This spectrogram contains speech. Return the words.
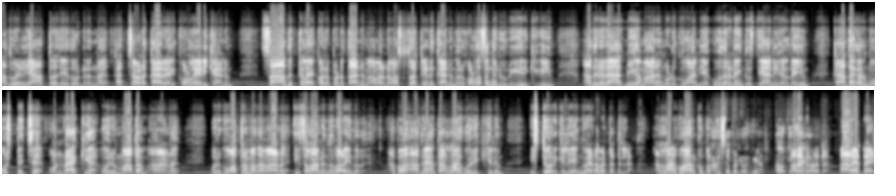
അതുവഴി യാത്ര ചെയ്തുകൊണ്ടിരുന്ന കച്ചവടക്കാരെ കൊള്ളയടിക്കാനും സാധുക്കളെ കൊലപ്പെടുത്താനും അവരുടെ വസ്തു തട്ടിയെടുക്കാനും ഒരു കൊള്ളസംഘം രൂപീകരിക്കുകയും അതിനൊരു ആത്മീക മാനം കൊടുക്കുവാൻ യഹൂദരുടെയും ക്രിസ്ത്യാനികളുടെയും കഥകൾ മോഷ്ടിച്ച് ഉണ്ടാക്കിയ ഒരു മതം ആണ് ഒരു ഗോത്രമതമാണ് ഇസ്ലാം എന്ന് പറയുന്നത്. അപ്പോൾ അതിനകത്ത് അള്ളാഹു ഒരിക്കലും ഹിസ്റ്റോറിക്കലി എങ്ങും ഇടപെട്ടിട്ടില്ല. അള്ളാഹു ആർക്കും പ്രത്യക്ഷപ്പെട്ടിട്ടില്ല. പറയട്ടെ പറയട്ടെ. പറയട്ടെ.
